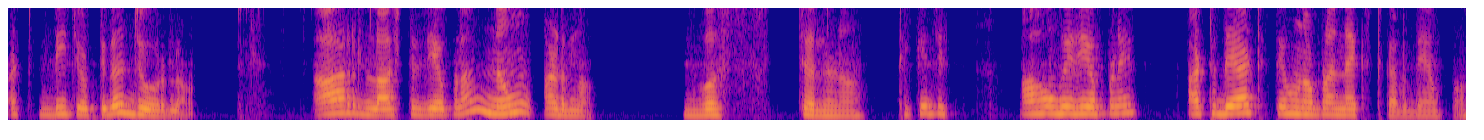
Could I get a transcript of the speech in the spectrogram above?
ਅੱਡੀ ਚੋਟੀ ਦਾ ਜ਼ੋਰ ਲਾਉਣਾ। ਆਰ ਲਾਸਟ ਜੀ ਆਪਣਾ ਨੌ ਅੜਨਾ ਵਸ ਚੱਲਣਾ, ਠੀਕ ਹੈ ਜੀ? ਆ ਹੋ ਗਏ ਜੀ ਆਪਣੇ 8 ਦੇ 8 ਤੇ ਹੁਣ ਆਪਣਾ ਨੈਕਸਟ ਕਰਦੇ ਹਾਂ ਆਪਾਂ।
